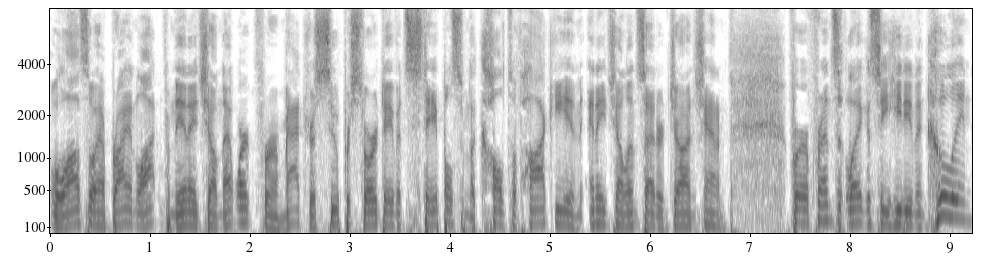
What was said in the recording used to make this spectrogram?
we'll also have Brian Lawton from the NHL Network for Mattress Superstore, David Staples from the Cult of Hockey, and NHL insider John Shannon for our friends at Legacy Heating and Cooling.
